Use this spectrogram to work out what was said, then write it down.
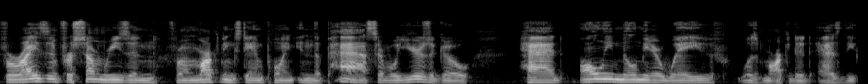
Verizon, for some reason, from a marketing standpoint, in the past, several years ago, had only millimeter wave was marketed as the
